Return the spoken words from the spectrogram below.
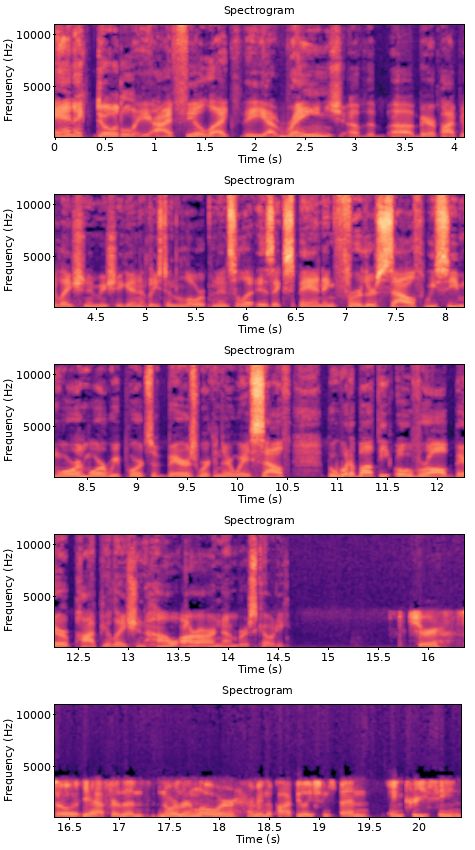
Anecdotally, I feel like the uh, range of the uh, bear population in Michigan, at least in the lower peninsula, is expanding. Further south, we see more and more reports of bears working their way south. But what about the overall bear population? How are our numbers, Cody? Sure. So, yeah, for the northern lower, I mean, the population's been increasing,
